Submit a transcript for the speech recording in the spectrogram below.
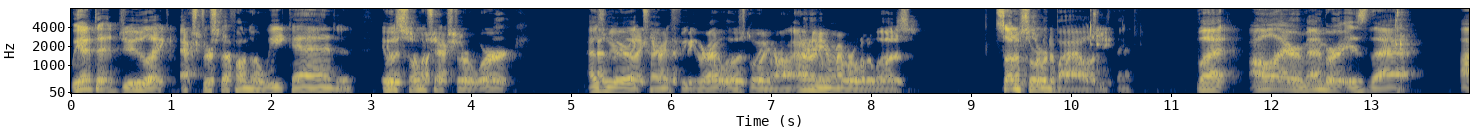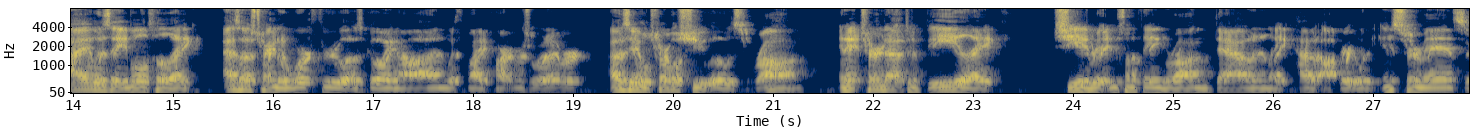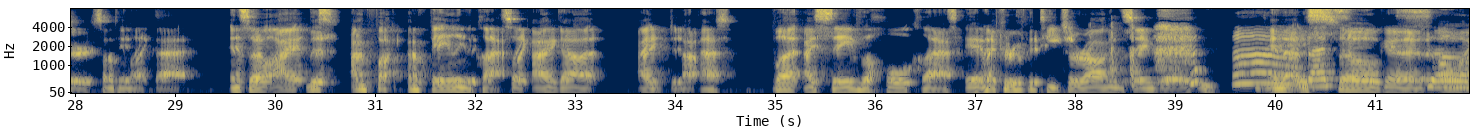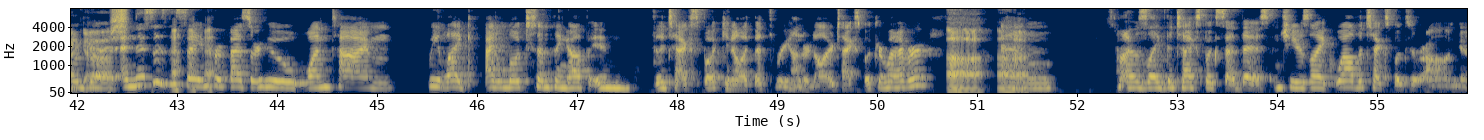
we had to do like extra stuff on the weekend, and it was so much extra work as we were like trying to figure out what was going wrong. I don't even remember what it was. Some sort of biology thing. But all I remember is that I was able to like as I was trying to work through what was going on with my partners or whatever, I was able to troubleshoot what was wrong. And it turned out to be like she had written something wrong down and like how to operate with instruments or something like that. And so I this I'm fuck I'm failing the class. Like I got I did not pass. But I saved the whole class and I proved the teacher wrong in the same day. And that was That's so good. oh my good. gosh. And this is the same professor who one time we like I looked something up in the textbook, you know, like the three hundred dollar textbook or whatever. Uh-huh. Uh-huh. And I was like, the textbook said this, and she was like, "Well, the textbook's are wrong."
